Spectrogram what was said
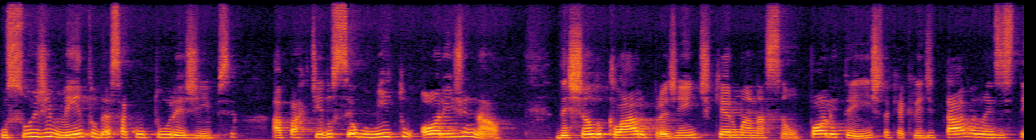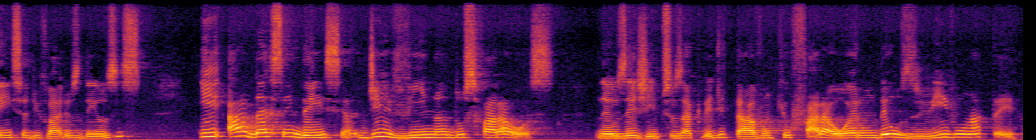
o surgimento dessa cultura egípcia a partir do seu mito original, deixando claro para gente que era uma nação politeísta que acreditava na existência de vários deuses e a descendência divina dos faraós. Né, os egípcios acreditavam que o faraó era um deus vivo na terra.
